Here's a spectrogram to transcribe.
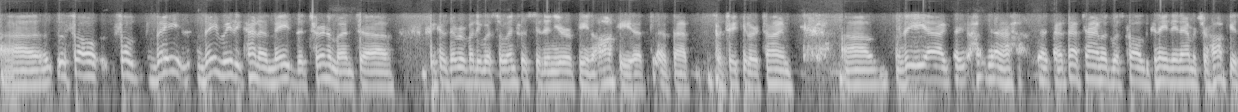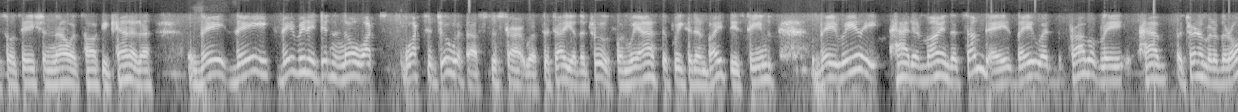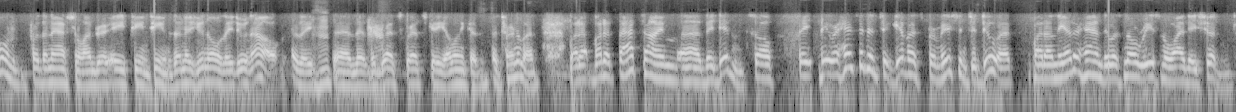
Uh, so so they they really kind of made the tournament uh, because everybody was so interested in European hockey at, at that particular time. Uh, the uh, uh, at that time it was called the Canadian Amateur Hockey Association. Now it's Hockey Canada. They they they really didn't know what what to do with us to start with. To tell you the truth, when we asked if we could invite these teams, they really had in mind that someday they would probably have a tournament of their own for the national under 18 teams. And as you know, they do now. They, mm-hmm. Uh, the, the Gretz Gretzky Olympia tournament. But uh, but at that time uh, they didn't. So they they were hesitant to give us permission to do it. But on the other hand, there was no reason why they shouldn't.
